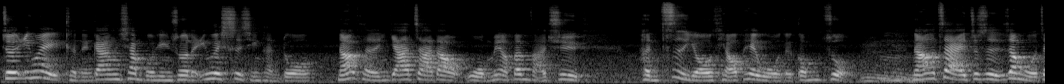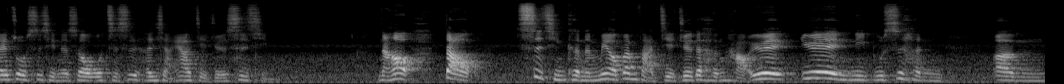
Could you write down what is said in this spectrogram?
就因为可能刚刚像博婷说的，因为事情很多。然后可能压榨到我没有办法去很自由调配我的工作，嗯，然后再来就是让我在做事情的时候，我只是很想要解决事情，然后到事情可能没有办法解决的很好，因为因为你不是很，嗯，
